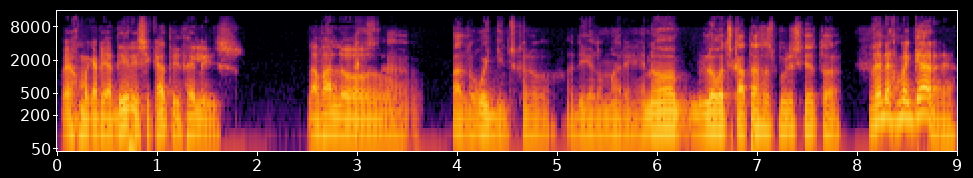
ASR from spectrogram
Έχουμε κάποια αντίρρηση, κάτι θέλεις να βάλω... Βάλω το Wiggins, ξέρω, αντί για το Μαρέι. Ενώ λόγω της κατάστασης που βρίσκεται τώρα. Δεν έχουμε γκάρ, ρε.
